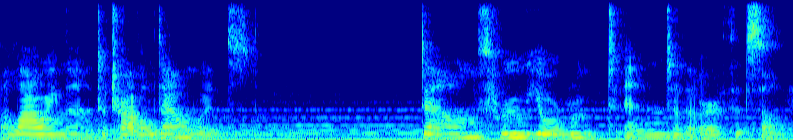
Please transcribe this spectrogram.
allowing them to travel downwards down through your root into the earth itself.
